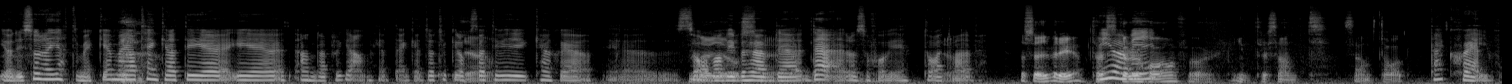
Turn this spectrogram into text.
Ja, det surrar jättemycket men jag tänker att det är ett andra program helt enkelt. Jag tycker också Ja. att vi kanske eh, sa Nöjer vad vi behövde där och så får vi ta ett Ja. varv. Då säger vi det. Tack Det ska du vi. ha för intressant samtal. Tack själv.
